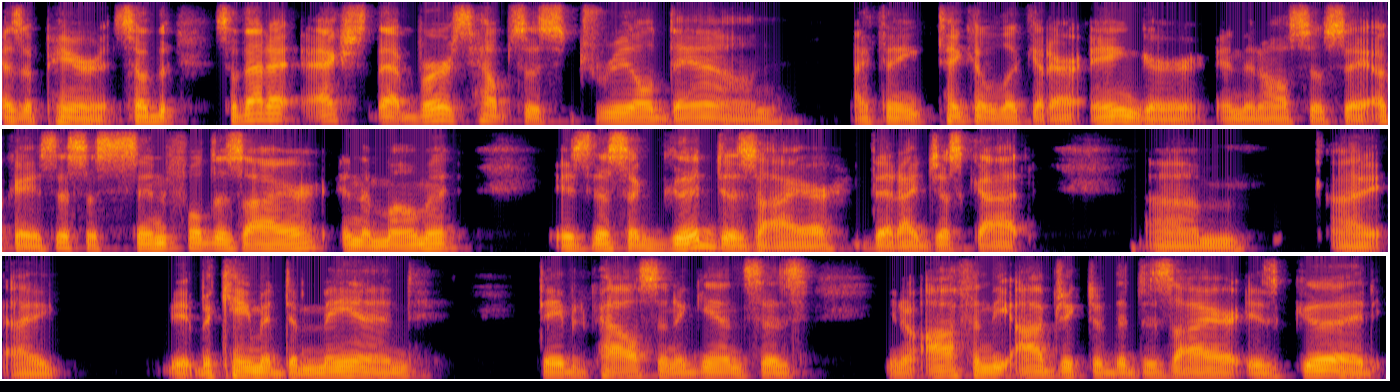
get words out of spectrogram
as a parent. So the, so that actually that verse helps us drill down. I think take a look at our anger and then also say, okay, is this a sinful desire in the moment? Is this a good desire that I just got? Um, I, I it became a demand. David Powlison again says you know, often the object of the desire is good.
